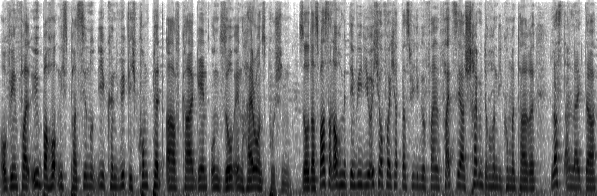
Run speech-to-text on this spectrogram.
auf jeden Fall überhaupt nichts passieren und ihr könnt wirklich komplett AFK gehen und so in Hirons pushen. So, das war's dann auch mit dem Video. Ich hoffe, euch hat das Video gefallen. Falls ja, schreibt mir doch in die Kommentare, lasst ein Like da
